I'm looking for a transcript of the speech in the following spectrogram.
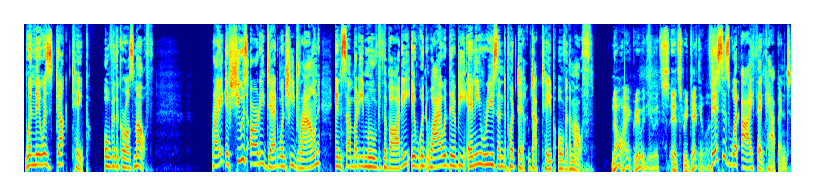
when there was duct tape over the girl's mouth? Right? If she was already dead when she drowned and somebody moved the body, it would. Why would there be any reason to put du- duct tape over the mouth? No, I agree with you. It's it's ridiculous. This is what I think happened,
